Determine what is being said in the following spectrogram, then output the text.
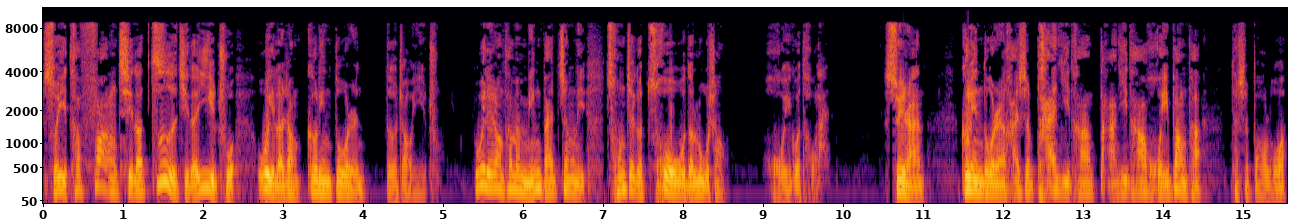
所以他放弃了自己的益处，为了让哥林多人得着益处，为了让他们明白真理，从这个错误的路上回过头来。虽然哥林多人还是排挤他、打击他、毁谤他，但是保罗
